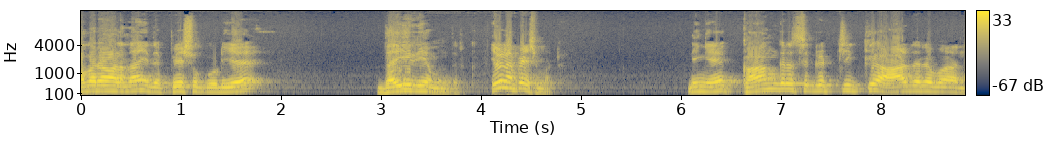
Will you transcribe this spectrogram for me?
அவரால் தான் இதை பேசக்கூடிய தைரியம் வந்திருக்கு. இல்லை நான் பேச மாட்டேன். நீங்கள் காங்கிரஸ் கட்சிக்கு ஆதரவான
